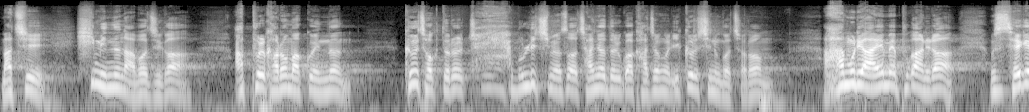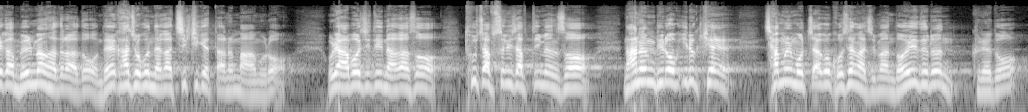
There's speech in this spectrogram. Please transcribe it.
마치 힘 있는 아버지가 앞을 가로막고 있는 그 적들을 쫙 물리치면서 자녀들과 가정을 이끌으시는 것처럼 아무리 IMF가 아니라 무슨 세계가 멸망하더라도 내 가족은 내가 지키겠다는 마음으로 우리 아버지들이 나가서 투잡 쓰리잡 뛰면서 나는 비록 이렇게 잠을 못 자고 고생하지만 너희들은 그래도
